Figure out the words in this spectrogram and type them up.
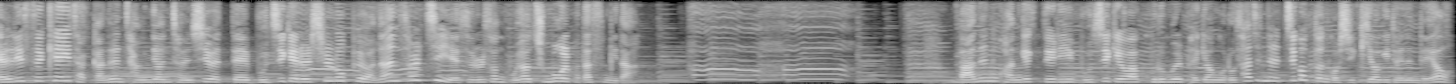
앨리스 K 작가는 작년 전시회 때 무지개를 실로 표현한 설치 예술을 선보여 주목을 받았습니다. 많은 관객들이 무지개와 구름을 배경으로 사진을 찍었던 것이 기억이 되는데요.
